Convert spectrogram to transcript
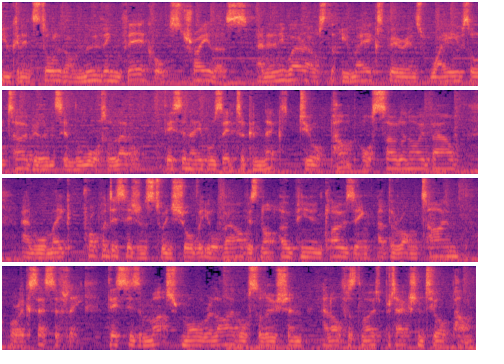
You can install it on moving vehicles, trailers, and anywhere else that you may experience waves or turbulence in the water level. This enables it to connect to your pump or solenoid valve and will make proper decisions to ensure that your valve is not opening and closing at the wrong time or excessively. This is a much more reliable solution and offers the most protection to your pump.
